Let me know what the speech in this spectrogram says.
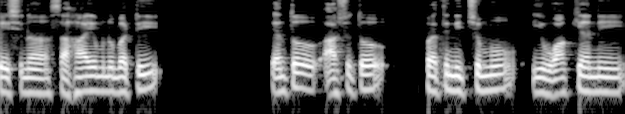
చేసిన సహాయమును బట్టి ఎంతో ఆశతో ప్రతినిత్యము ఈ వాక్యాన్ని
